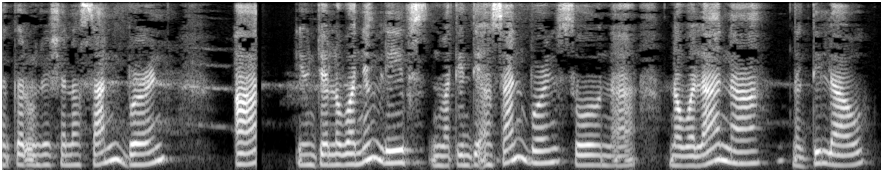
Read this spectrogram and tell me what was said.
Nagkaroon rin siya ng sunburn. At yung dalawa niyang leaves, matindi ang sunburn. So, na, nawala na, nagdilaw.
